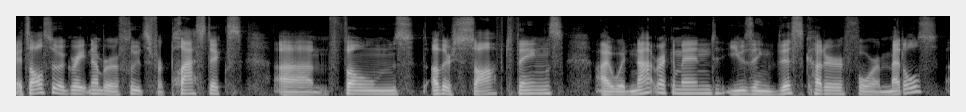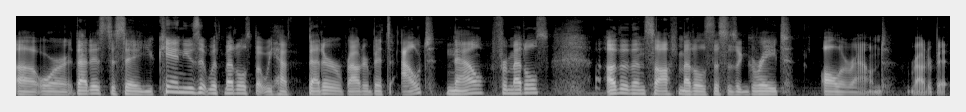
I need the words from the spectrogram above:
It's also a great number of flutes for plastics, um, foams, other soft things. I would not recommend using this cutter for metals, uh, or that is to say, you can use it with metals, but we have better router bits out now for metals. Other than soft metals, this is a great all around router bit.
